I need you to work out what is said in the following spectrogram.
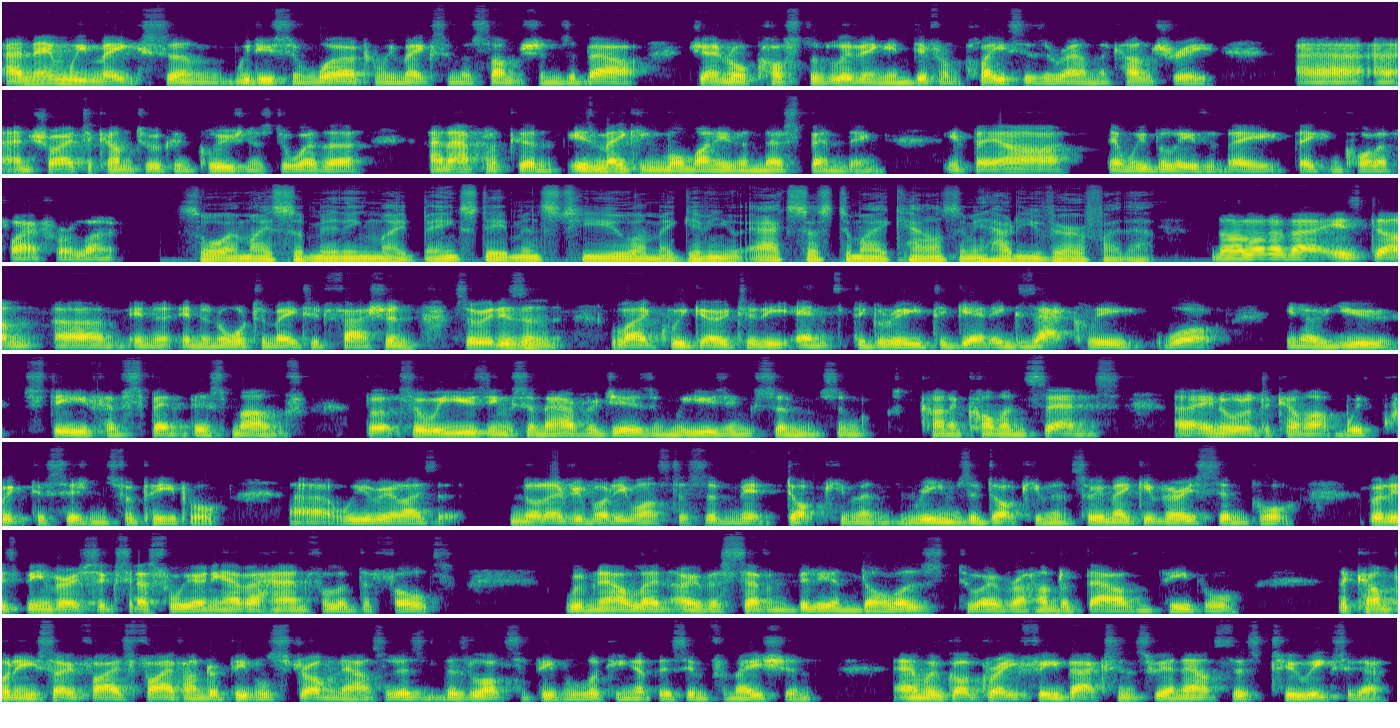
and then we make some we do some work and we make some assumptions about general cost of living in different places around the country uh, and try to come to a conclusion as to whether an applicant is making more money than they're spending. If they are then we believe that they they can qualify for a loan. So am i submitting my bank statements to you? Am i giving you access to my accounts? I mean how do you verify that? No, a lot of that is done um, in, a, in an automated fashion. So it isn't like we go to the nth degree to get exactly what you know you steve have spent this month. But so we're using some averages and we're using some some kind of common sense uh, in order to come up with quick decisions for people. Uh, we realize that not everybody wants to submit document reams of documents, so we make it very simple. But it's been very successful. We only have a handful of defaults. We've now lent over 7 billion dollars to over 100,000 people. The company so far is 500 people strong now, so there's there's lots of people looking at this information. And we've got great feedback since we announced this 2 weeks ago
